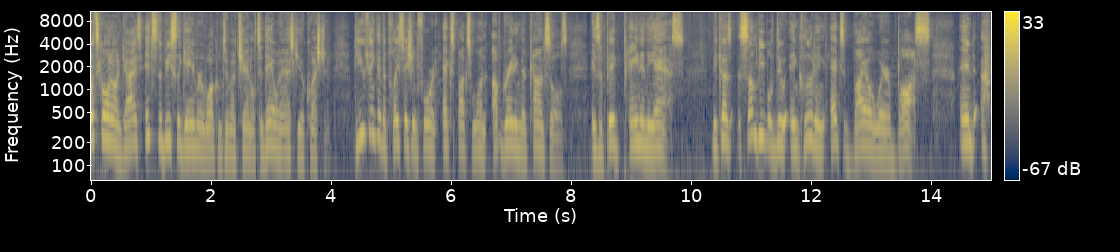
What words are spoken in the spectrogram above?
What's going on, guys? It's the Beastly Gamer, and welcome to my channel. Today, I want to ask you a question. Do you think that the PlayStation 4 and Xbox One upgrading their consoles is a big pain in the ass? Because some people do, including ex BioWare boss. And uh,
